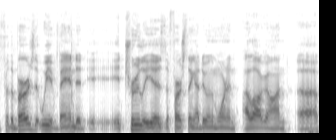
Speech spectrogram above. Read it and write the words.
for the birds that we have banded, it, it truly is the first thing I do in the morning. I log on uh,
